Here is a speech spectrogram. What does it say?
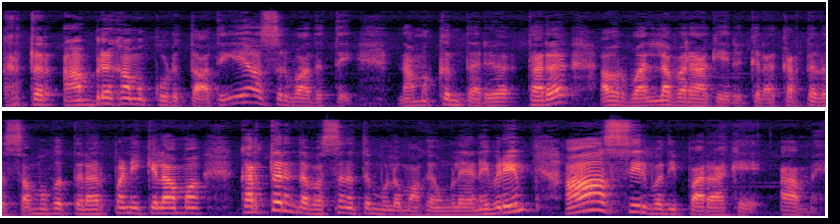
கர்த்தர் ஆபிரகாமுக்கு கொடுத்த அதே ஆசிர்வாதத்தை நமக்கும் தர தர அவர் வல்லவராக இருக்கிறார். கர்த்தர் சமூகத்தில் அர்ப்பணிக்கலாமா? கர்த்தர் இந்த வசனத்தின் மூலமாக உங்களை அனைவரையும் ஆசீர்வதிப்பாராக. ஆமே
